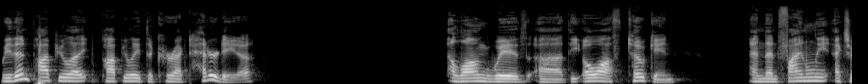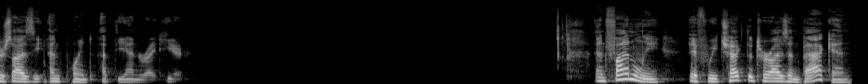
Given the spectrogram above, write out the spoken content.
We then populate, populate the correct header data along with uh, the OAuth token, and then finally exercise the endpoint at the end right here. And finally, if we check the Torizon backend,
